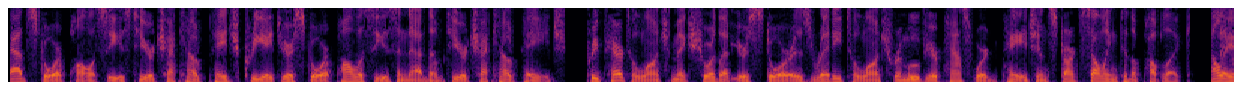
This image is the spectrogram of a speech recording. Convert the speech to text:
Add store policies to your checkout page. Create your store policies and add them to your checkout page. Prepare to launch. Make sure that your store is ready to launch. Remove your password page and start selling to the public. LA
